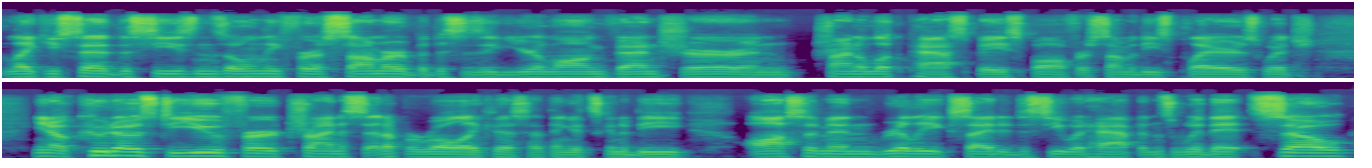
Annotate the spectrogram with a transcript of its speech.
like you said, the season's only for a summer, but this is a year long venture and trying to look past baseball for some of these players, which, you know, kudos to you for trying to set up a role like this. I think it's going to be awesome and really excited to see what happens with it. So,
